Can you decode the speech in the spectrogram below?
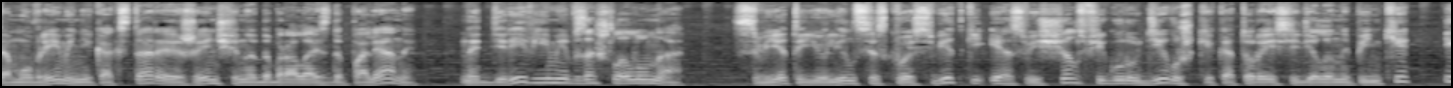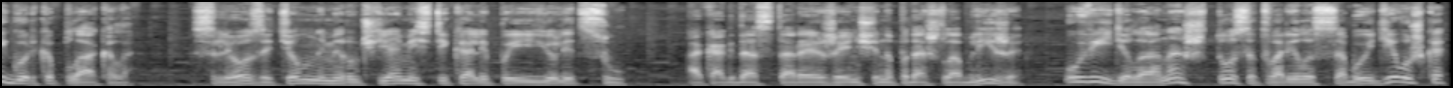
Тому времени, как старая женщина добралась до поляны, над деревьями взошла луна – Свет ее лился сквозь ветки и освещал фигуру девушки, которая сидела на пеньке и горько плакала. Слезы темными ручьями стекали по ее лицу. А когда старая женщина подошла ближе, увидела она, что сотворила с собой девушка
